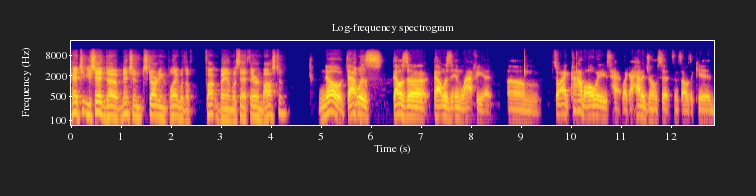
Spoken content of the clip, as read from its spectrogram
Had you, you said uh, mentioned starting to play with a funk band? Was that there in Boston? No, that was that was uh that was in Lafayette. Um, so I kind of always had like I had a drum set since I was a kid,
